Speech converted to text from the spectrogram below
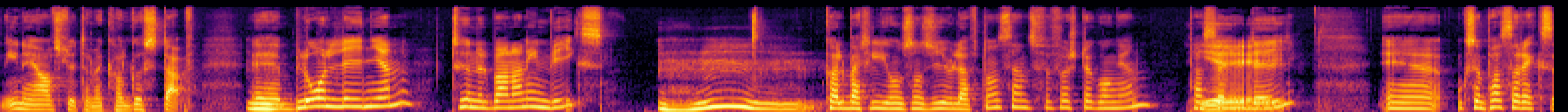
innan jag avslutar med Carl Gustav. Eh, Blå linjen, tunnelbanan invigs. Karl-Bertil Jonssons julafton sänds för första gången. Passar ju dig. Eh, och sen passar det ex-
